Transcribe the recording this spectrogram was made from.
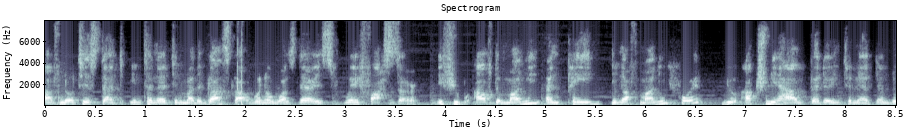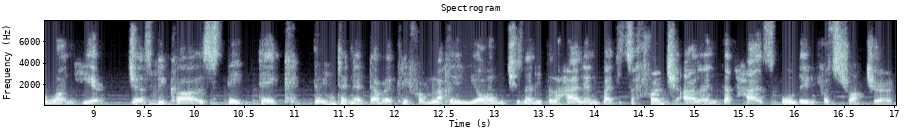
I've noticed that internet in Madagascar, when I was there, is way faster. If you have the money and pay enough money for it, you actually have better internet than the one here. Just mm. because they take the internet directly from La Réunion, which is a little island, but it's a French island that has all the infrastructure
